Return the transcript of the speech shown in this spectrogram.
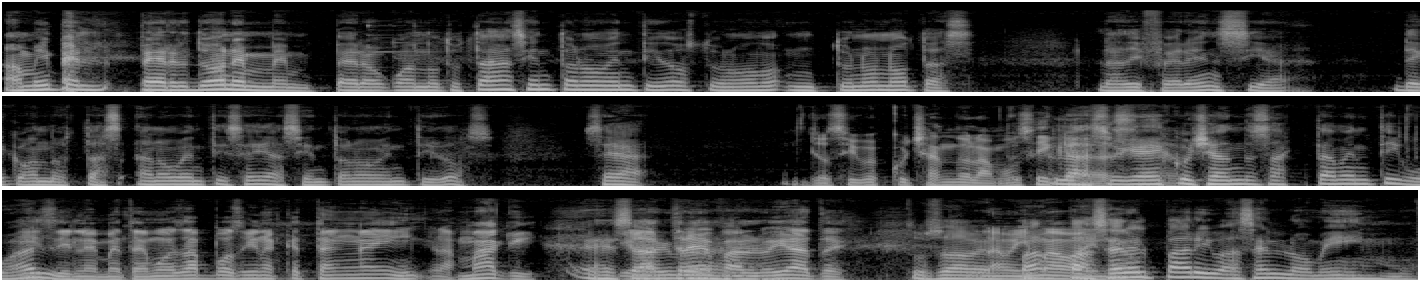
a mí, per- perdónenme, pero cuando tú estás a 192, tú no, tú no notas la diferencia de cuando estás a 96 a 192. O sea, yo sigo escuchando la música la sigues escuchando exactamente igual. Y si le metemos esas bocinas que están ahí, las maquis, y las trepas, olvídate. Tú sabes, la para hacer el party va a ser lo mismo.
